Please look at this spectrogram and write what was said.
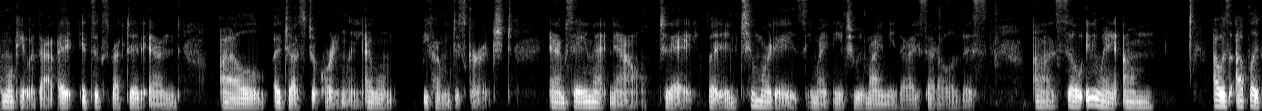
I'm okay with that. I it's expected and I'll adjust accordingly. I won't become discouraged. And I'm saying that now, today, but in two more days, you might need to remind me that I said all of this. Uh, so anyway, um, I was up like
